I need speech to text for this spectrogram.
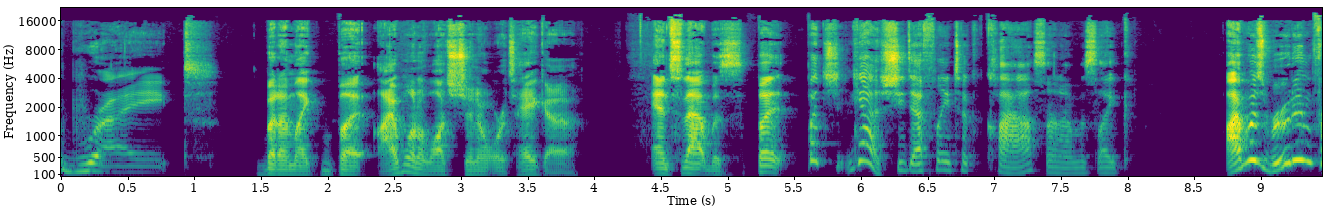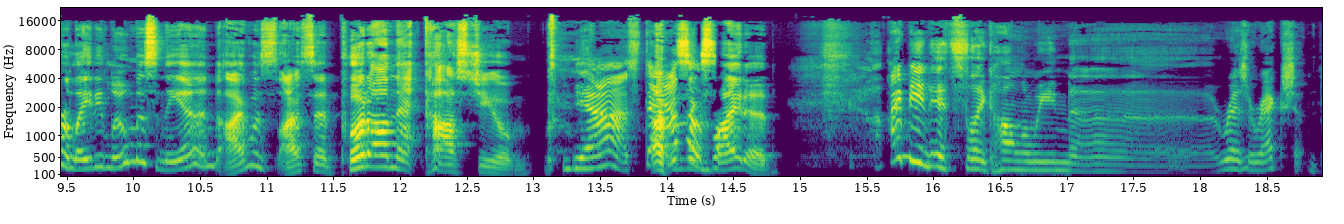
Right. but I'm like, but I want to watch Jenna Ortega, and so that was, but but yeah, she definitely took a class, and I was like, I was rooting for Lady Loomis in the end. I was, I said, put on that costume. Yeah, I was excited. I mean, it's like Halloween uh, Resurrection.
